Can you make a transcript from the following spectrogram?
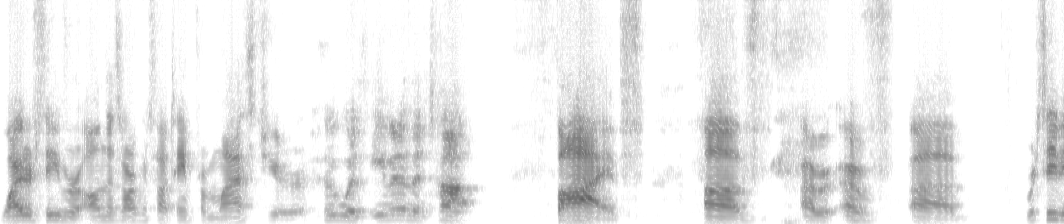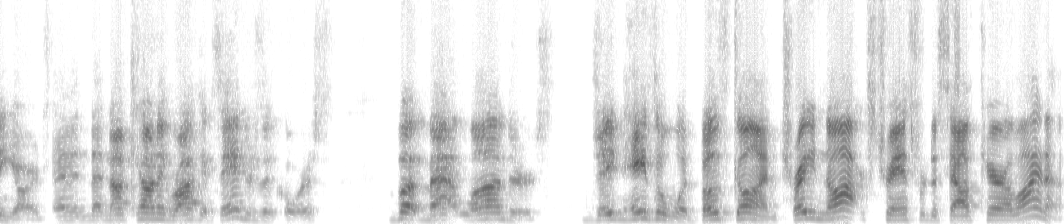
wide receiver on this Arkansas team from last year who was even in the top five of of uh, receiving yards. I mean, not counting Rocket Sanders, of course, but Matt Landers, Jadon Haselwood, both gone. Trey Knox transferred to South Carolina.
